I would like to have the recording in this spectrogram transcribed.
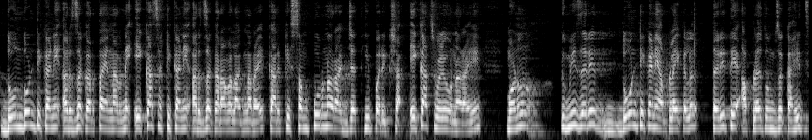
दोन दोन ठिकाणी अर्ज करता येणार नाही. एकाच ठिकाणी अर्ज करावा लागणार आहे कारण की संपूर्ण राज्यात ही परीक्षा एकाच वेळी होणार आहे. म्हणून तुम्ही जरी दोन ठिकाणी अप्लाय केलं तरी ते अप्लाय तुमचं काहीच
